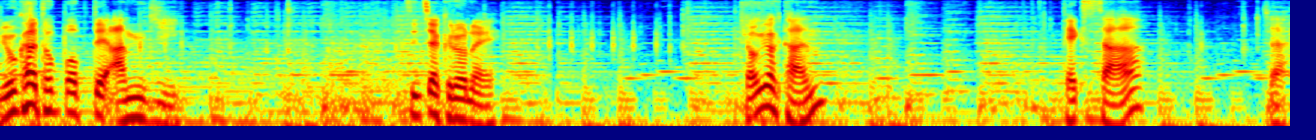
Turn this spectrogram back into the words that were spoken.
묘가도법 대 암기. 진짜 그러네. 병력탄. 104. 자,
